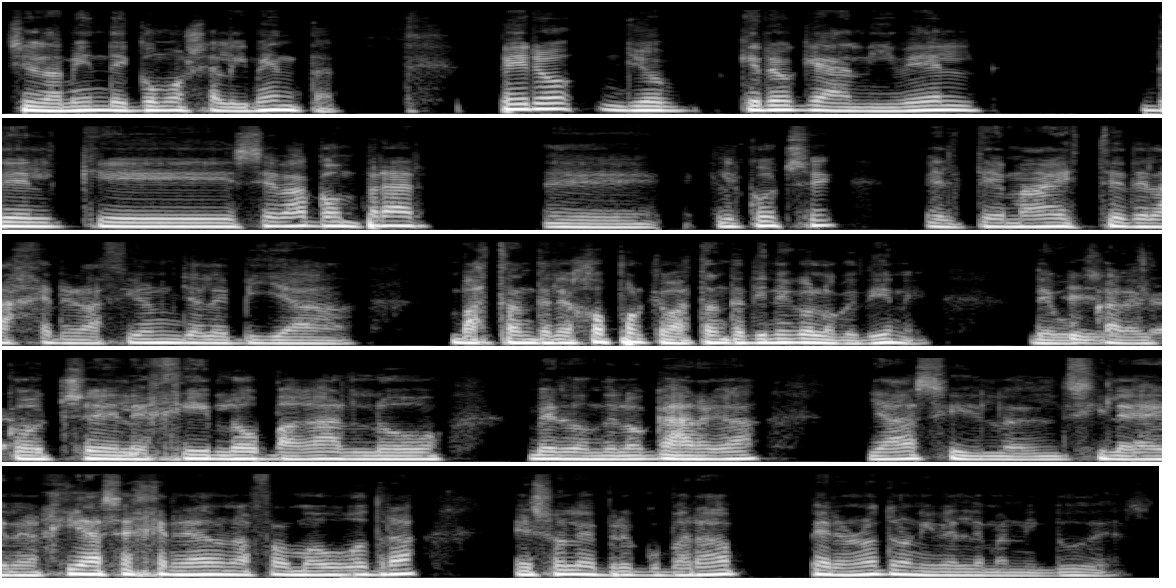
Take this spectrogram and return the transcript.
sino también de cómo se alimentan. Pero yo creo que a nivel del que se va a comprar eh, el coche, el tema este de la generación ya le pilla bastante lejos porque bastante tiene con lo que tiene. De sí, buscar el claro. coche, elegirlo, pagarlo, ver dónde lo carga. Ya si, la energía se genera de una forma u otra, eso le preocupará, pero en otro nivel de magnitudes.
